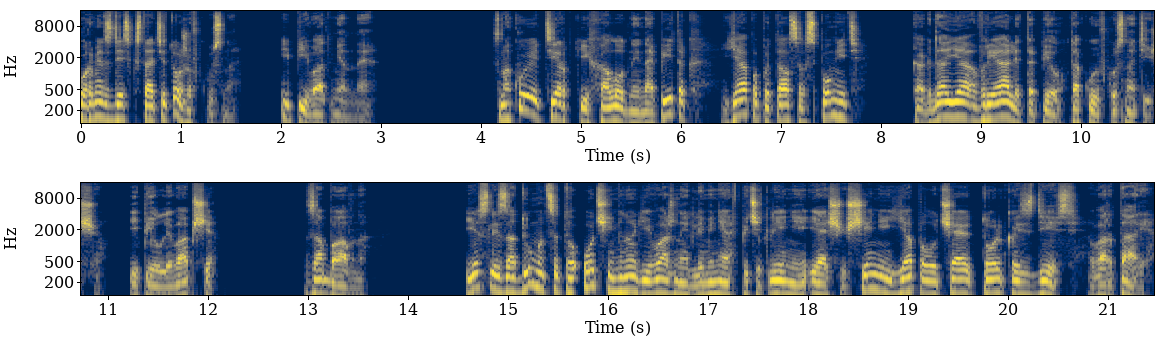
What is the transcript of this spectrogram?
Кормят здесь, кстати, тоже вкусно. И пиво отменное. Смакуя терпкий холодный напиток, я попытался вспомнить, когда я в реале топил такую вкуснотищу. И пил ли вообще. Забавно. Если задуматься, то очень многие важные для меня впечатления и ощущения я получаю только здесь, в артаре.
